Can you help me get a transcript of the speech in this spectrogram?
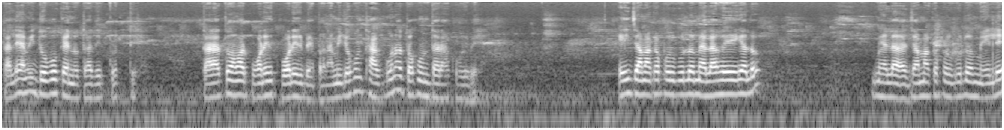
তাহলে আমি দেবো কেন তাদের করতে? তারা তো আমার পরের পরের ব্যাপার। আমি যখন থাকব না, তখন তারা করবে। এই জামা কাপড়গুলো মেলা হয়ে গেল। মেলা জামা কাপড়গুলো মেলে।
